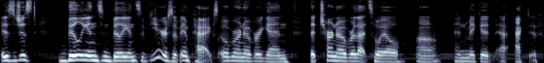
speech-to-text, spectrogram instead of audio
it is just billions and billions of years of impacts over and over again that turn over that soil uh, and make it a- active.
